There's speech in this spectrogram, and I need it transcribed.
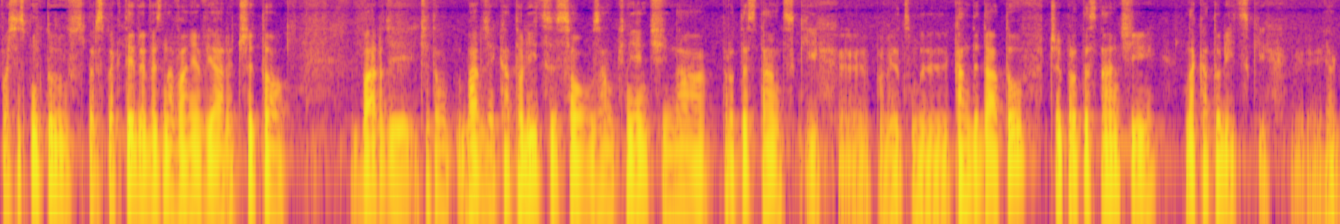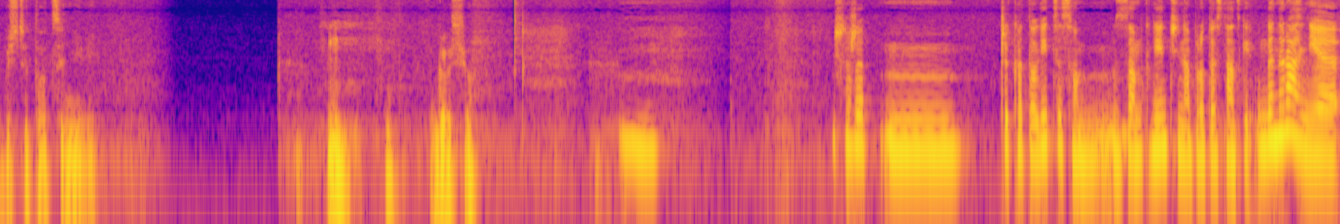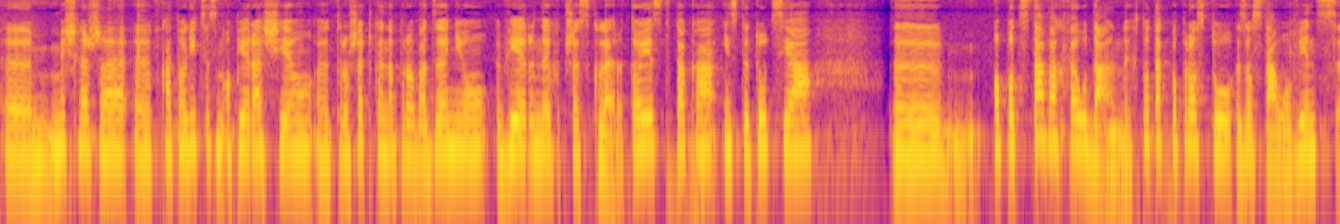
właśnie z punktu, z perspektywy wyznawania wiary, czy to bardziej, czy to bardziej katolicy są zamknięci na protestanckich, powiedzmy, kandydatów, czy protestanci na katolickich? Jak byście to ocenili? Gosiu. Myślę, że mm, czy katolicy są zamknięci na protestanckich? Generalnie y, myślę, że y, katolicyzm opiera się y, troszeczkę na prowadzeniu wiernych przez kler. To jest taka instytucja o podstawach feudalnych. To tak po prostu zostało, więc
